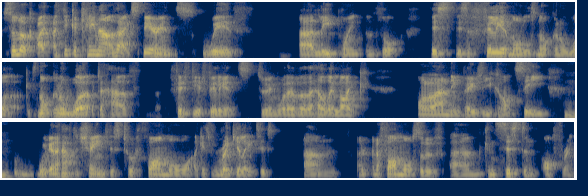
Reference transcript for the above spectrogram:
So look, I, I think I came out of that experience with uh, Lead Point and thought this this affiliate model is not going to work. It's not going to work to have 50 affiliates doing whatever the hell they like on a landing page that you can't see. Mm-hmm. We're going to have to change this to a far more, I guess, regulated um, and a far more sort of um, consistent offering.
